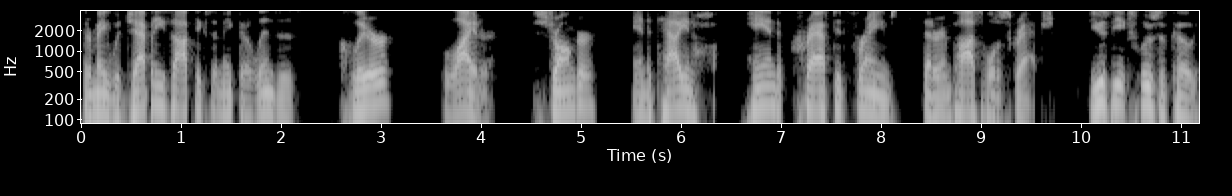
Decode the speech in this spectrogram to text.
They're made with Japanese optics that make their lenses clearer, lighter, stronger, and Italian handcrafted frames that are impossible to scratch. Use the exclusive code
